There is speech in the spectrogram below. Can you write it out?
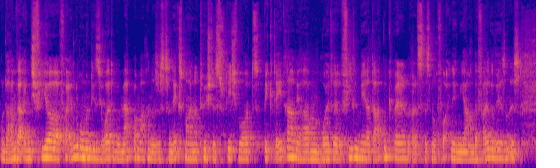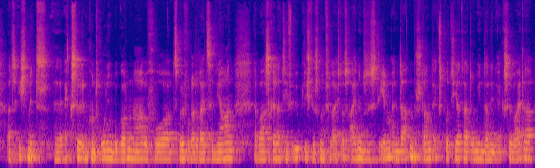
Und da haben wir eigentlich vier Veränderungen, die sich heute bemerkbar machen. Das ist zunächst mal natürlich das Stichwort Big Data. Wir haben heute viel mehr Datenquellen, als das noch vor einigen Jahren der Fall gewesen ist. als ich mit äh, Excel im Controlling begonnen habe vor 12 oder 13 Jahren, da war es relativ üblich, dass man vielleicht aus einem System einen Datenbestand exportiert hat, um ihn dann in Excel weiter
